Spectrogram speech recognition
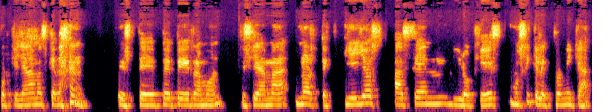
porque ya nada más quedan este, Pepe y Ramón, que se llama Nortec, y ellos hacen lo que es música electrónica,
